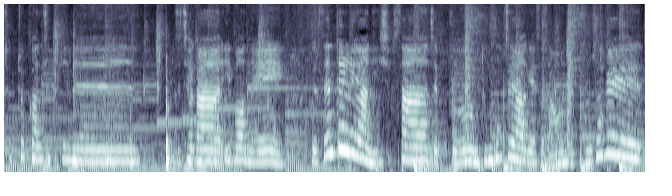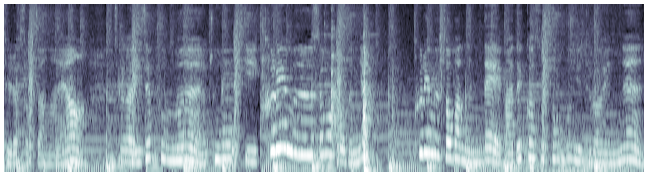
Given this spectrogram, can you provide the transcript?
촉촉한 스킨은 제가 이번에 그 센텔리안 24 제품 동국제약에서 나온 제품 소개해 드렸었잖아요. 제가 이 제품을 조, 이 크림을 써봤거든요. 크림을 써봤는데 마데카소 성분이 들어있는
